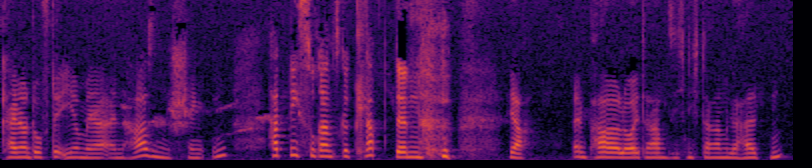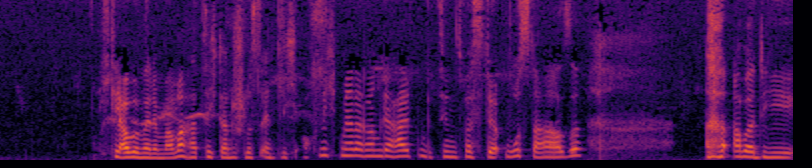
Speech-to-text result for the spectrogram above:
keiner durfte ihr mehr einen Hasen schenken. Hat nicht so ganz geklappt, denn ja, ein paar Leute haben sich nicht daran gehalten. Ich glaube, meine Mama hat sich dann schlussendlich auch nicht mehr daran gehalten, beziehungsweise der Osterhase. Aber die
